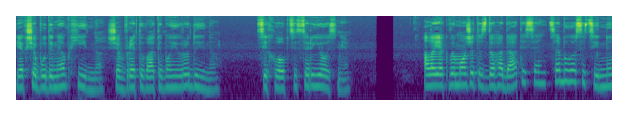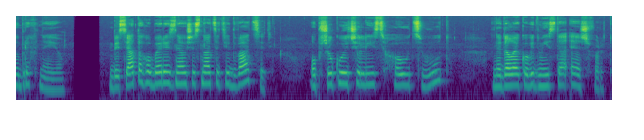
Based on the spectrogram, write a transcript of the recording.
якщо буде необхідно, щоб врятувати мою родину. Ці хлопці серйозні. Але, як ви можете здогадатися, це було суцільною брехнею. 10 березня о 16.20, обшукуючи ліс Хоутсвуд, недалеко від міста Ешфорд,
